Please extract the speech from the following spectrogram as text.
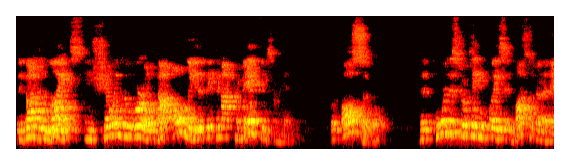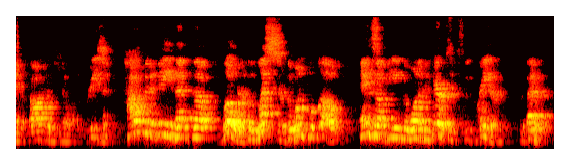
that God delights in showing the world not only that they cannot command things from him, but also that for this to have taken place, it must have been the hand of God. There was no other reason. How could it be that the lower, the lesser, the one below, ends up being the one of inheritance, the greater, the better?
